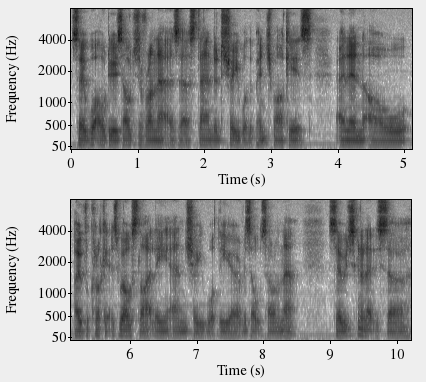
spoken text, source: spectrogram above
So what I'll do is I'll just run that as a standard, show you what the benchmark is and then I'll overclock it as well slightly and show you what the uh, results are on that. So we're just going to let this uh,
